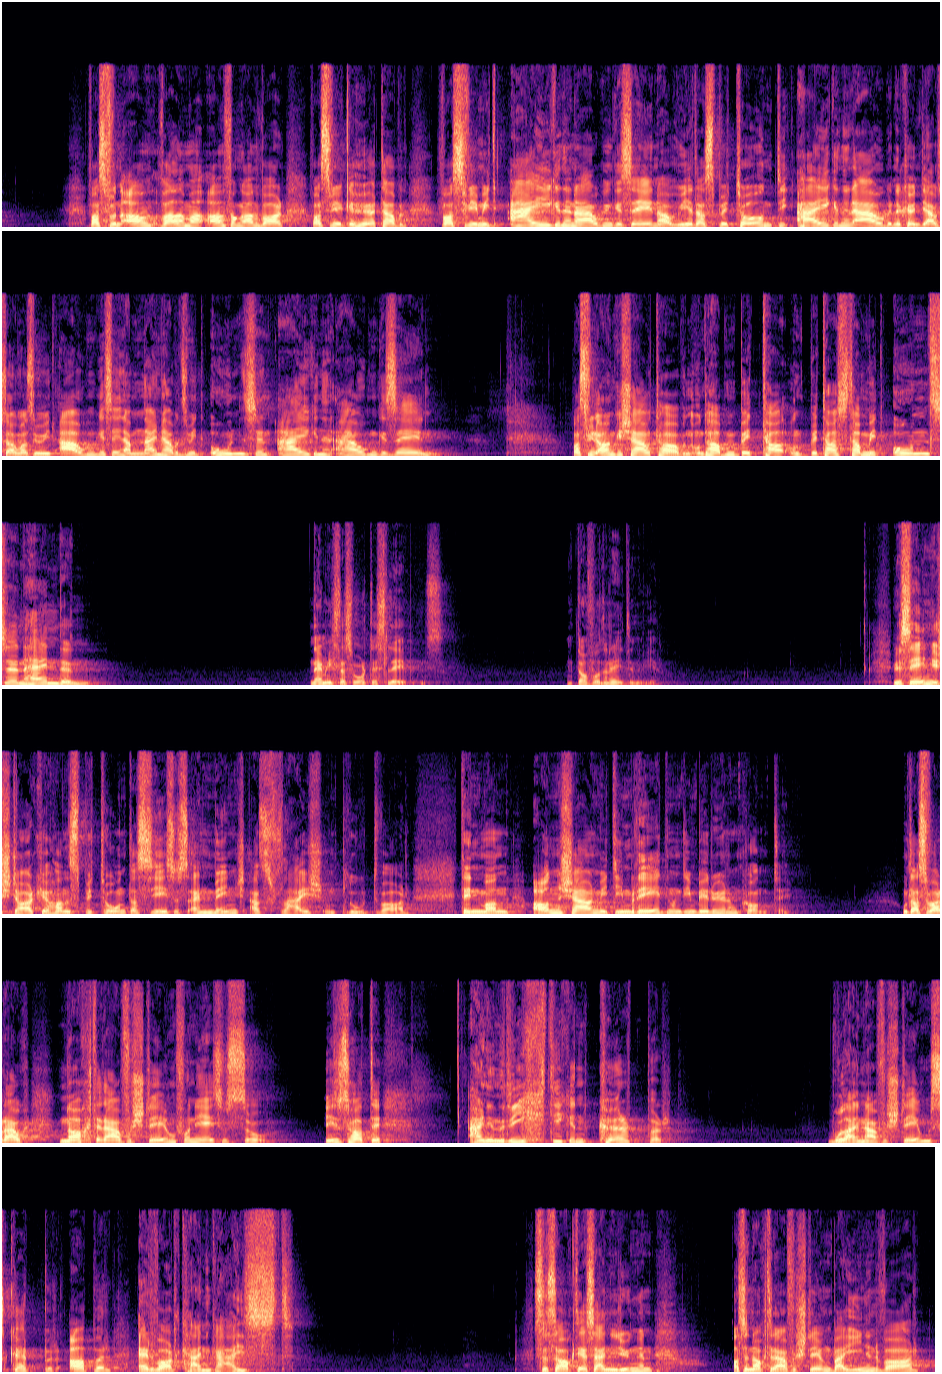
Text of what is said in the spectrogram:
Was von Anfang an war, was wir gehört haben, was wir mit eigenen Augen gesehen haben, wie er das betont, die eigenen Augen. Da könnt ihr auch sagen, was wir mit Augen gesehen haben. Nein, wir haben es mit unseren eigenen Augen gesehen. Was wir angeschaut haben und, haben und betastet haben mit unseren Händen. Nämlich das Wort des Lebens. Und davon reden wir. Wir sehen, wie stark Johannes betont, dass Jesus ein Mensch aus Fleisch und Blut war, den man anschauen, mit ihm reden und ihn berühren konnte. Und das war auch nach der Auferstehung von Jesus so. Jesus hatte einen richtigen Körper, wohl einen Auferstehungskörper, aber er war kein Geist. So sagte er seinen Jüngern, als er nach der Auferstehung bei ihnen war,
